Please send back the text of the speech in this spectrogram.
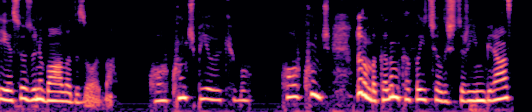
diye sözünü bağladı zorba. Korkunç bir öykü bu. Korkunç. Durun bakalım kafayı çalıştırayım biraz.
